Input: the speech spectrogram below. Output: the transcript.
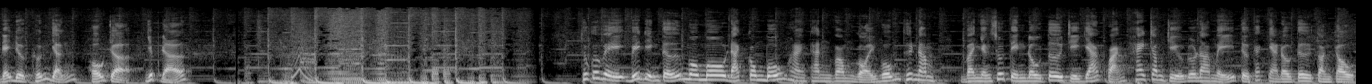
để được hướng dẫn, hỗ trợ, giúp đỡ. Thưa quý vị, ví điện tử Momo đã công bố hoàn thành vòng gọi vốn thứ năm và nhận số tiền đầu tư trị giá khoảng 200 triệu đô la Mỹ từ các nhà đầu tư toàn cầu.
